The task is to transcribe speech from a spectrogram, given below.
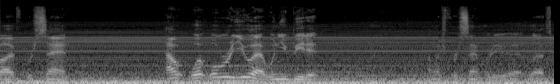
Five percent. How, what, what were you at when you beat it? How much percent were you at left?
